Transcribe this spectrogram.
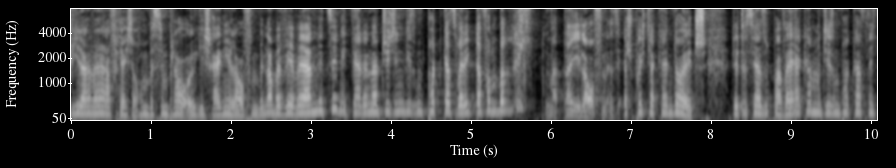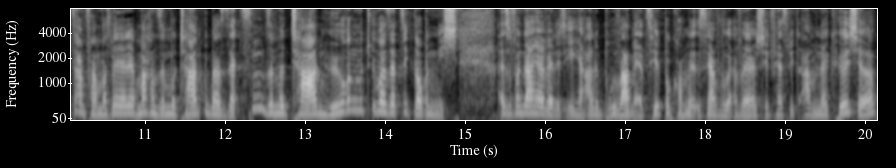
wieder, naja, vielleicht auch ein bisschen blauäugig reingelaufen bin. Aber wir werden jetzt sehen. Ich werde natürlich in diesem Podcast, werde ich davon berichten, was da gelaufen ist. Er spricht ja kein Deutsch. Das ist ja super, weil er kann mit diesem Podcast nichts anfangen. Was will er denn machen? Simultan übersetzen? Simultan hören mit übersetzen? Ich glaube nicht. Also von daher werdet ihr hier alle brühwarm erzählt bekommen. Er ist ja, steht fest wie Arm in der Kirche.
